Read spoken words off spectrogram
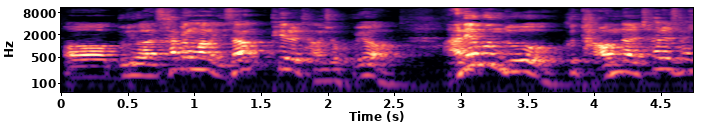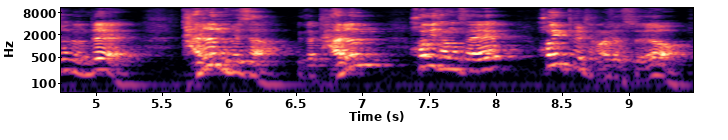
어, 무려 한 400만 원 이상 피해를 당하셨고요. 아내분도 그 다음날 차를 사셨는데 다른 회사, 그러니까 다른 허위 상사에 허위 피해를 당하셨어요.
